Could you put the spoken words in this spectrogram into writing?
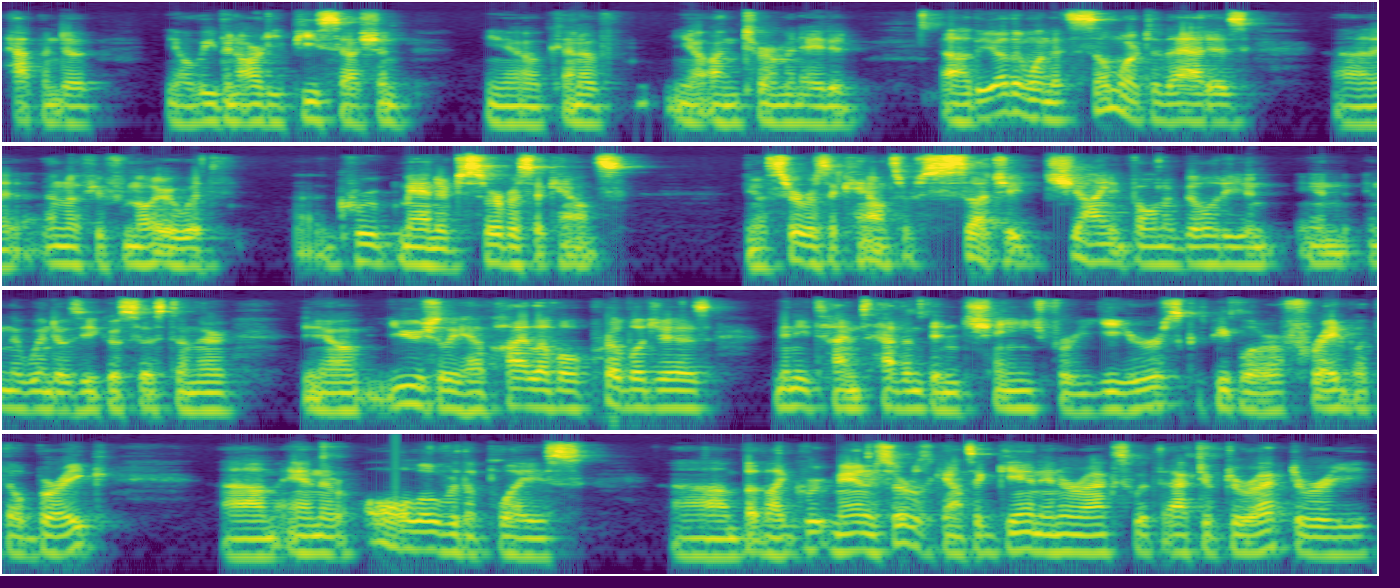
happened to, you know, leave an RDP session, you know, kind of, you know, unterminated. Uh, the other one that's similar to that is, uh, I don't know if you're familiar with uh, group managed service accounts. You know, service accounts are such a giant vulnerability in, in, in the Windows ecosystem. They're, you know, usually have high level privileges many times haven't been changed for years because people are afraid what they'll break. Um, and they're all over the place. Um, but like group managed service accounts, again, interacts with Active Directory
